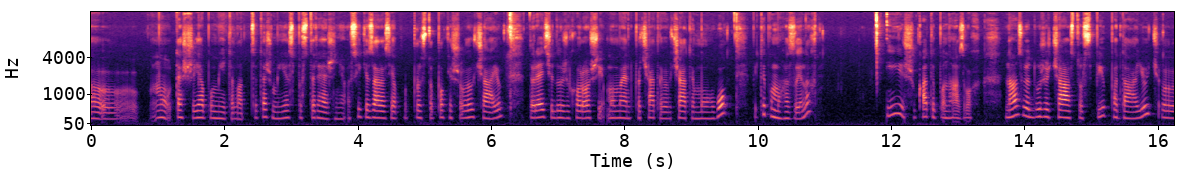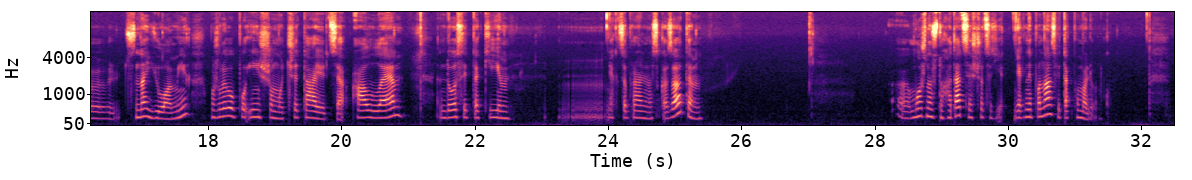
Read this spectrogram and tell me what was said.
ну, те, що я помітила, це теж моє спостереження. Оскільки зараз я просто поки що вивчаю. До речі, дуже хороший момент почати вивчати мову, піти по магазинах. І шукати по назвах. Назви дуже часто співпадають, е, знайомі, можливо, по-іншому читаються, але досить такі, як це правильно сказати, е, можна здогадатися, що це є. Як не по назві, так по малюнку.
